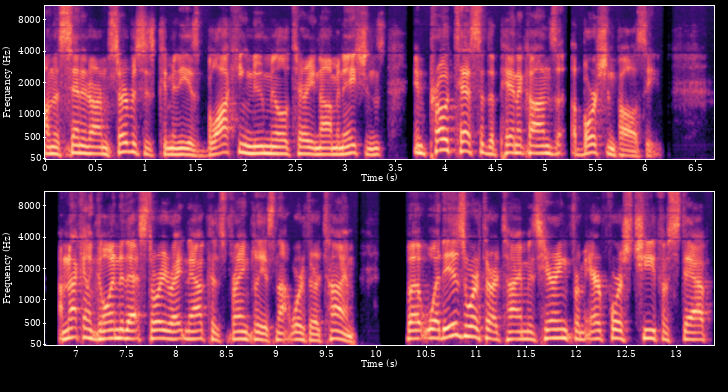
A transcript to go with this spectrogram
on the Senate Armed Services Committee is blocking new military nominations in protest of the Pentagon's abortion policy. I'm not going to go into that story right now because, frankly, it's not worth our time. But what is worth our time is hearing from Air Force Chief of Staff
